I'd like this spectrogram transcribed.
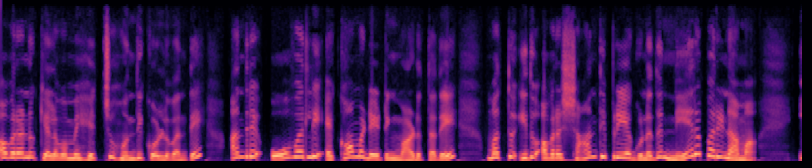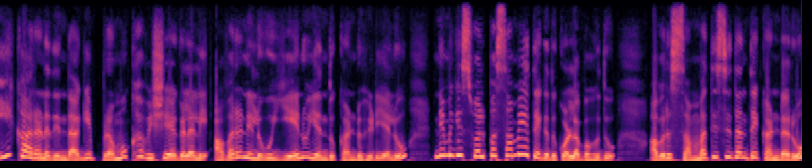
ಅವರನ್ನು ಕೆಲವೊಮ್ಮೆ ಹೆಚ್ಚು ಹೊಂದಿಕೊಳ್ಳುವಂತೆ, ಅಂದ್ರೆ ಓವರ್ಲಿ ಅಕಾಮಡೇಟಿಂಗ್ ಮಾಡುತ್ತದೆ ಮತ್ತು ಇದು ಅವರ ಶಾಂತಿಪ್ರಿಯ ಗುಣದ ನೇರ ಪರಿಣಾಮ. ಈ ಕಾರಣದಿಂದಾಗಿ ಪ್ರಮುಖ ವಿಷಯಗಳಲ್ಲಿ ಅವರ ನಿಲುವು ಏನು ಎಂದು ಕಂಡುಹಿಡಿಯಲು ನಿಮಗೆ ಸ್ವಲ್ಪ ಸಮಯ ತೆಗೆದುಕೊಳ್ಳಬಹುದು. ಅವರು ಸಮ್ಮತಿಸಿದಂತೆ ಕಂಡರೂ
